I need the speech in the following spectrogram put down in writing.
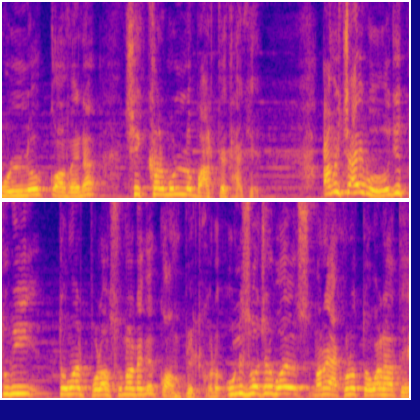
মূল্য কমে না, শিক্ষার মূল্য বাড়তে থাকে আমি চাইব যে তুমি তোমার পড়াশোনাটাকে কমপ্লিট করো। উনিশ বছর বয়স মানে এখনও তোমার হাতে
